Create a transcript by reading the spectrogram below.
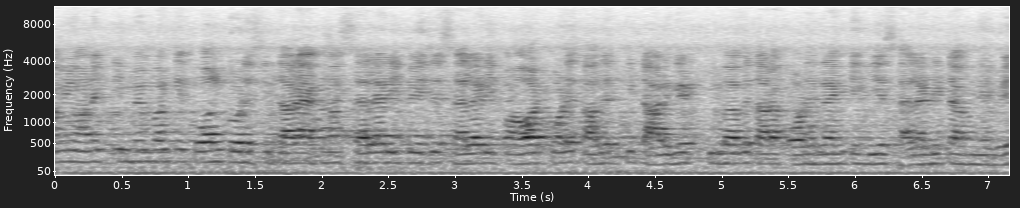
আমি অনেক টিম মেম্বারকে কল করেছি, তারা এক মাস স্যালারি পেয়েছে স্যালারি পাওয়ার পরে তাদের কি টার্গেট কীভাবে তারা পরের র্যাঙ্কে গিয়ে স্যালারিটা নেবে,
